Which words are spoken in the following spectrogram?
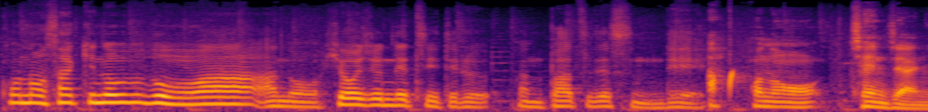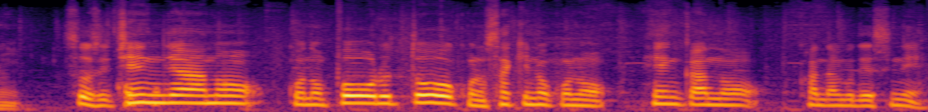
この先の部分はあの標準でついてるあのパーツですんで。あこのチェンジャーに。そうですね。チェンジャーのこのポールとこの先のこの変換の金具ですね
